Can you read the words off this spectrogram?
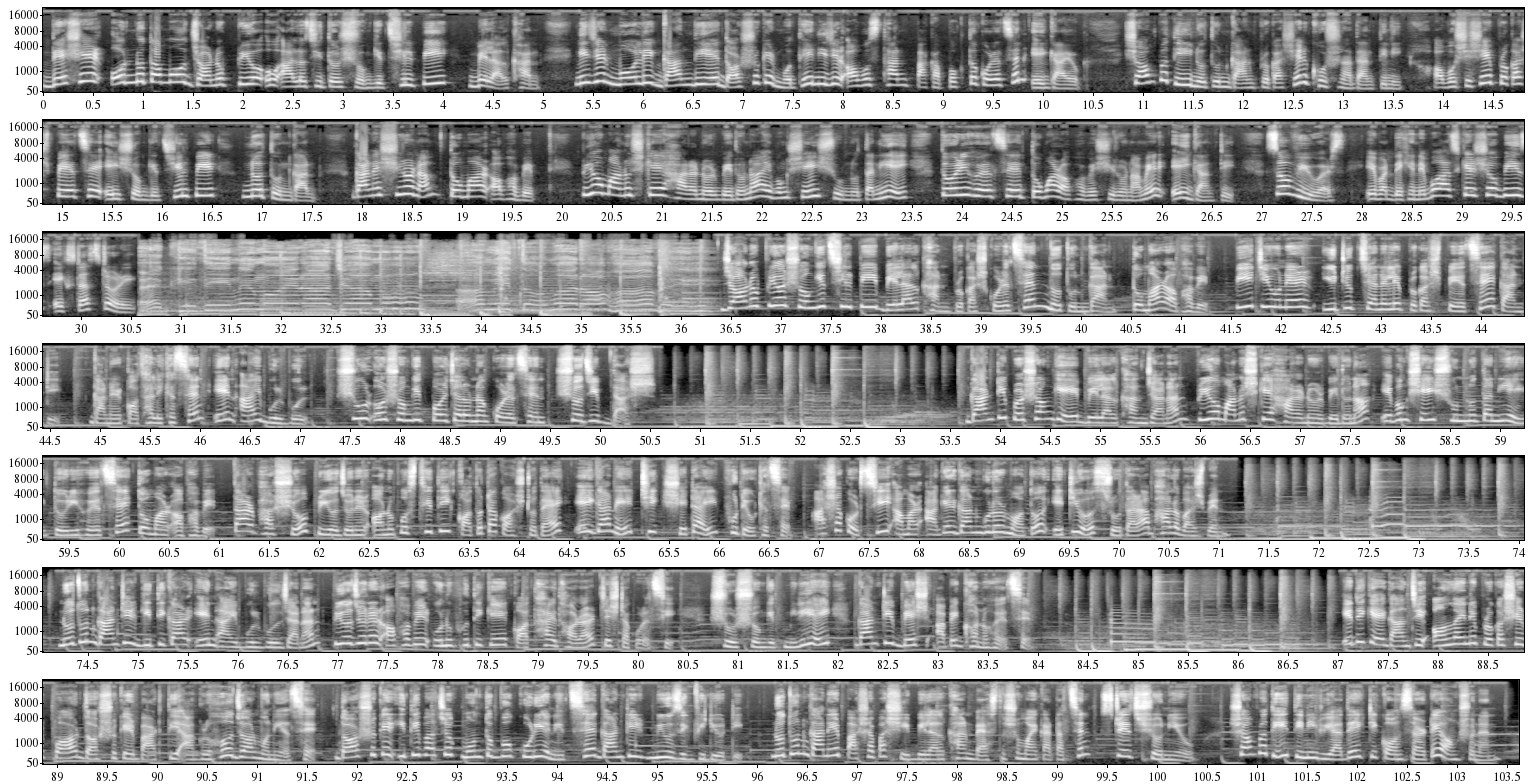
দেশের অন্যতম জনপ্রিয় ও আলোচিত সংগীত শিল্পী বেলাল খান। নিজের মৌলিক গান দিয়ে দর্শকের মধ্যে নিজের অবস্থান পাকাপোক্ত করেছেন এই গায়ক। সম্প্রতি নতুন গান প্রকাশের ঘোষণা দেন তিনি। অবশেষে প্রকাশ পেয়েছে এই সংগীত শিল্পীর নতুন গান। গানের শিরোনাম, তোমার অভাবে। প্রিয় মানুষকে হারানোর বেদনা এবং সেই শূন্যতা নিয়েই তৈরি হয়েছে তোমার অভাবে শিরোনামের এই গানটি। সো ভিউয়ার্স এবার দেখে নেব আজকের শোবিজ এক্সট্রা স্টোরি একদিন ময়রা যামু আমি তোমার অভাবে। জনপ্রিয় সংগীত শিল্পী বেলাল খান প্রকাশ করেছেন নতুন গান তোমার অভাবে। পি টিউনের ইউটিউব চ্যানেলে প্রকাশ পেয়েছে গানটি। গানের কথা লিখেছেন এন আই বুলবুল। সুর ও সংগীত পরিচালনা করেছেন সজীব দাস। গানটি প্রসঙ্গে বেলাল খান জানান, প্রিয় মানুষকে হারানোর বেদনা এবং সেই শূন্যতা নিয়েই তৈরি হয়েছে তোমার অভাবে। তার ভাষ্য, প্রিয়জনের অনুপস্থিতি কতটা কষ্ট দেয়, এই গানে ঠিক সেটাই ফুটে উঠেছে। আশা করছি আমার আগের গানগুলোর মতো এটিও শ্রোতারা ভালোবাসবেন। নতুন গানটির গীতিকার এন আই বুলবুল জানান, প্রিয়জনের অভাবের অনুভূতিকে কথায় ধরার চেষ্টা করেছি। সুর সংগীত মিলিয়েই গানটি বেশ আবেগঘন হয়েছে। এদিকে গানটি অনলাইনে প্রকাশের পর দর্শকের বাড়তি আগ্রহ জন্ম নিয়েছে। দর্শকের ইতিবাচক মন্তব্য কুড়িয়ে নিচ্ছে গানটির মিউজিক ভিডিওটি। নতুন গানের পাশাপাশি বিলাল খান ব্যস্ত সময় কাটাচ্ছেন স্টেজ শো নিয়েও। সম্প্রতি তিনি রিয়াদে একটি কনসার্টে অংশ নেন।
